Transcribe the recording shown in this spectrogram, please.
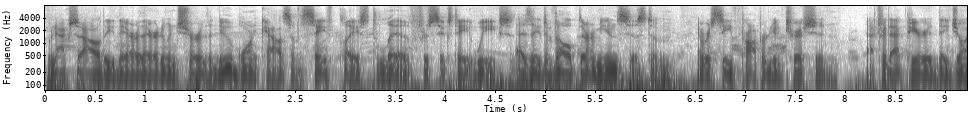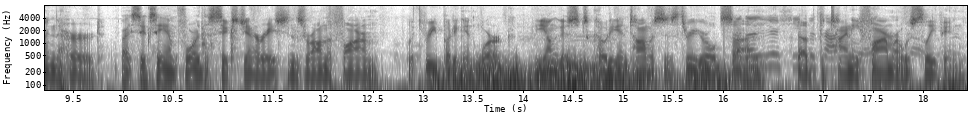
When in actuality, they are there to ensure the newborn cows have a safe place to live for six to eight weeks as they develop their immune system and receive proper nutrition. After that period, they join the herd. By 6 a.m., four of the six generations were on the farm, with three putting in work. The youngest, Cody and Thomas's three-year-old son, dubbed the tiny farmer, was sleeping.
